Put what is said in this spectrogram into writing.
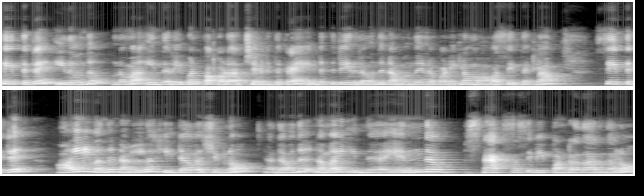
சேர்த்துட்டு இதை வந்து நம்ம இந்த ரிப்பன் பக்கோடா அச்சு எடுத்துக்கிறேன். எடுத்துகிட்டு இதில் வந்து நம்ம வந்து என்ன பண்ணிக்கலாம்? மாவை சேர்த்துக்கலாம். சேர்த்துட்டு ஆயில் வந்து நல்லா ஹீட்டாக வச்சுக்கணும். அதாவது நம்ம இந்த எந்த ஸ்நாக்ஸ் ரெசிபி பண்ணுறதா இருந்தாலும்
